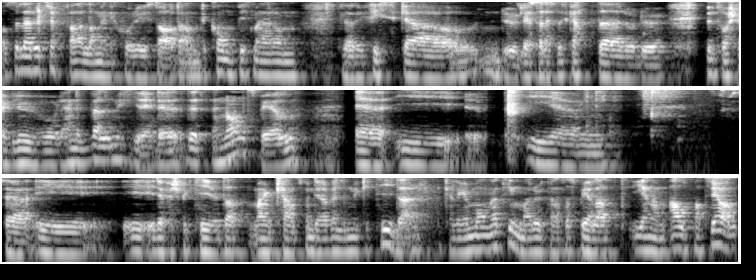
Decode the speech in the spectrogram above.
Och så lär du träffa alla människor i staden. Bli kompis med dem. Du lär dig fiska och du letar efter skatter och du utforskar gruvor. Det händer väldigt mycket grejer. Det, det är ett enormt spel eh, i, i ehm, säga, i, i, i det perspektivet att man kan spendera väldigt mycket tid där. Du kan lägga många timmar utan att ha spelat igenom allt material.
